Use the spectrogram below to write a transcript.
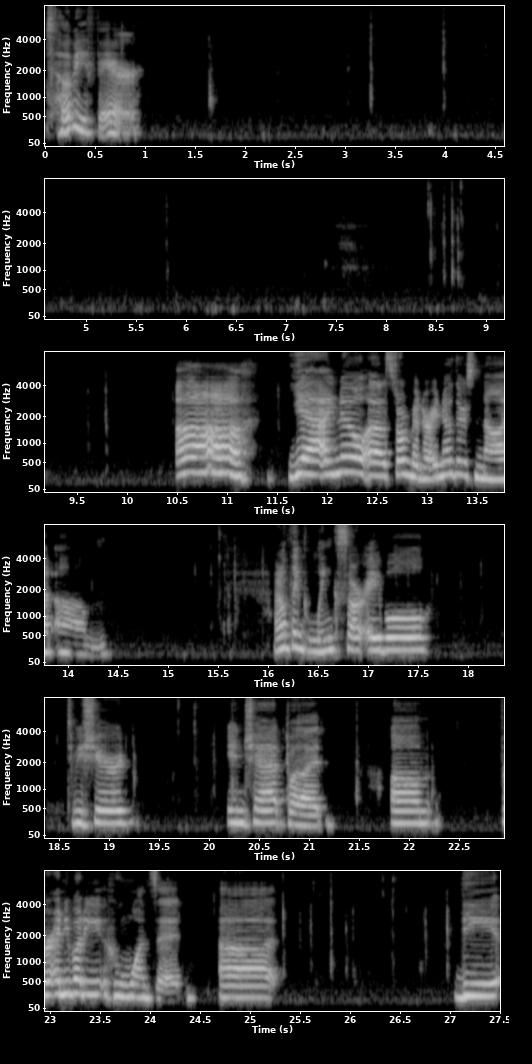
To be fair. Ah, yeah, I know, uh, Stormbender, I know there's not, um, I don't think links are able to be shared in chat, but, um, for anybody who wants it, uh, the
